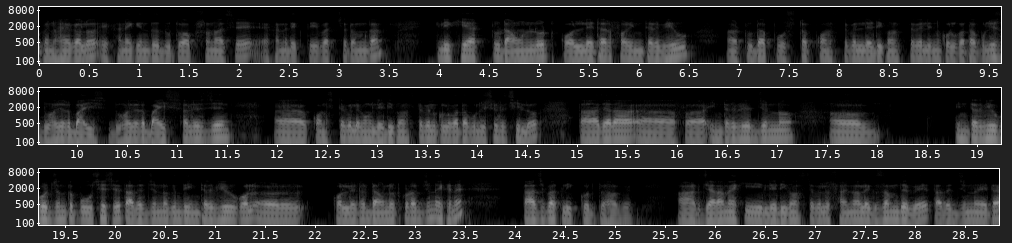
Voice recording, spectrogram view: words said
ওপেন হয়ে গেল। এখানে কিন্তু দুটো অপশন আছে, এখানে দেখতেই পাচ্ছ তোমরা click here to download call letter for interview to the post of constable lady constable in Kolkata police দু হাজার বাইশ। দু হাজার বাইশ সালের যে কনস্টেবল এবং লেডি কনস্টেবল কলকাতা পুলিশের ছিল। তারা যারা ইন্টারভিউয়ের জন্য ইন্টারভিউ পর্যন্ত পৌঁছেছে, তাদের জন্য কিন্তু interview call call letter download করার জন্য এখানে টাচ বা ক্লিক করতে হবে। আর যারা নাকি লেডি কনস্টেবলের ফাইনাল এক্সাম দেবে, তাদের জন্য এটা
